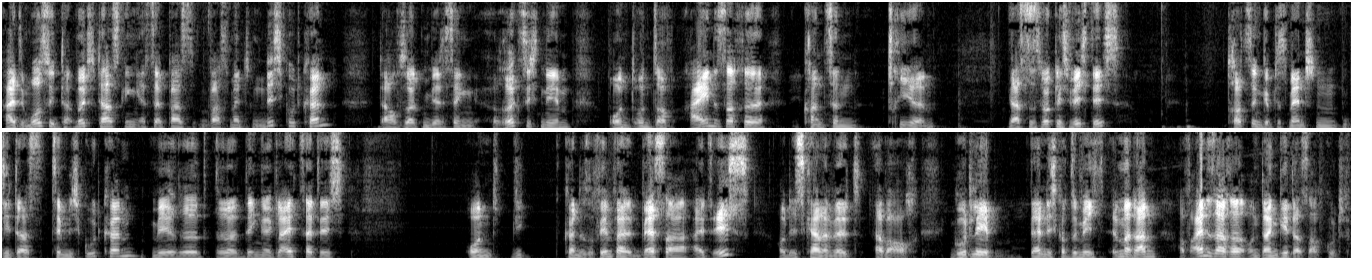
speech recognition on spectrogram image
Also Multitasking ist etwas, was Menschen nicht gut können. Darauf sollten wir deswegen Rücksicht nehmen und uns auf eine Sache konzentrieren. Das ist wirklich wichtig. Trotzdem gibt es Menschen, die das ziemlich gut können, mehrere Dinge gleichzeitig. Und die können das auf jeden Fall besser als ich. Und ich kann damit aber auch gut leben. Denn ich konzentriere mich immer dann auf eine Sache und dann geht das auch gut.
